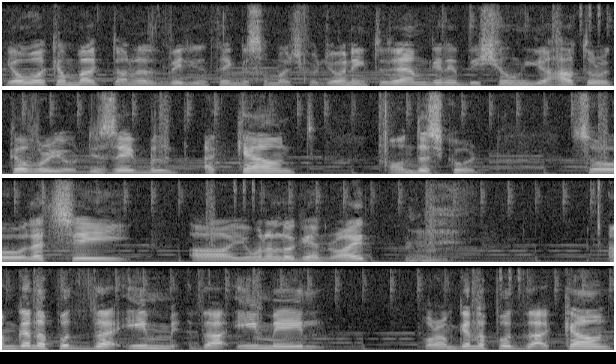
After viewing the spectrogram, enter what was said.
Yo, welcome back to another video and thank you so much for joining. Today I'm gonna be showing you how to recover your disabled account on Discord. So let's say uh, you wanna log in, right? I'm gonna put the, the email or I'm gonna put the account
